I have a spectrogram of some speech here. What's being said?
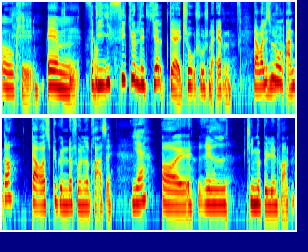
Okay. Øhm, Fordi I fik jo lidt hjælp der i 2018. Der var ligesom Mhm. nogle andre, der også begyndte at få noget presse Ja. og øh, ride klimabølgen frem.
